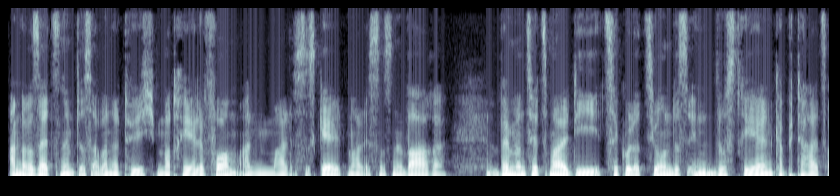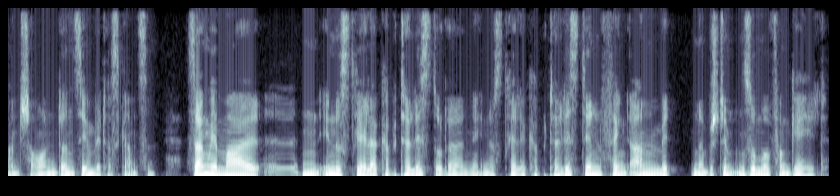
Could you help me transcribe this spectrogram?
Andererseits nimmt es aber natürlich materielle Form an. Mal ist es Geld, mal ist es eine Ware. Wenn wir uns jetzt mal die Zirkulation des industriellen Kapitals anschauen, dann sehen wir das Ganze. Sagen wir mal, ein industrieller Kapitalist oder eine industrielle Kapitalistin fängt an mit einer bestimmten Summe von Geld.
